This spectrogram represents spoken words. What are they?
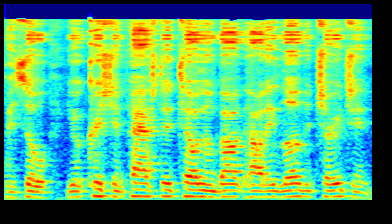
And so your Christian pastor tell them about how they love the church and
